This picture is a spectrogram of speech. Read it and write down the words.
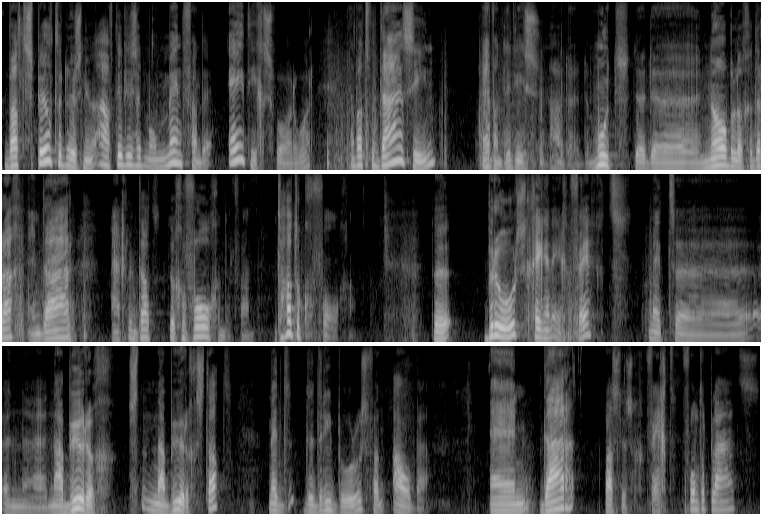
wat speelt er dus nu af? Dit is het moment van de eed die gezworen wordt. En wat we daar zien, hè, want dit is nou, de, de moed, de, de nobele gedrag. En daar eigenlijk dat, de gevolgen ervan. Het had ook gevolgen. De broers gingen in gevecht met eh, een eh, naburig, naburige stad. Met de drie broers van Alba. En daar was dus een gevecht, vond er plaats.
